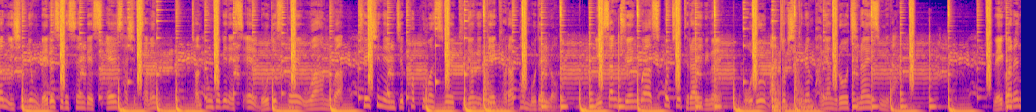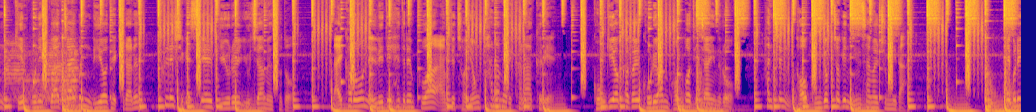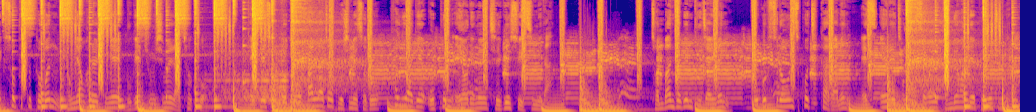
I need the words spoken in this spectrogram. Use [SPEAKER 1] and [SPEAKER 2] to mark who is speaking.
[SPEAKER 1] 2026 메르세데스-벤츠 SL43은 전통적인 SL 로드스터의 우아함과 최신 MG 퍼포먼스를 균형 있게 결합한 모델로 일상 주행과 스포츠 드라이빙을 모두 만족시키는 방향으로 진화했습니다. 외관은 긴 보닛과 짧은 리어 데크라는 클래식 SL 비율을 유지하면서도 날카로운 LED 헤드램프와 암드 전용 파나메리카나 그릴, 공기역학을 고려한 범퍼 디자인으로 한층 더 공격적인 인상을 줍니다. 패브릭 소프트톱은 경량화를 통해 무게 중심을 낮췄고 개폐 속도도 빨라져 도심에서도 편리하게 오픈 에어링을 즐길 수 있습니다. 전반적인 디자인은 고급스러운 스포츠카라는 SL의 정체성을 분명하게 보여줍니다.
